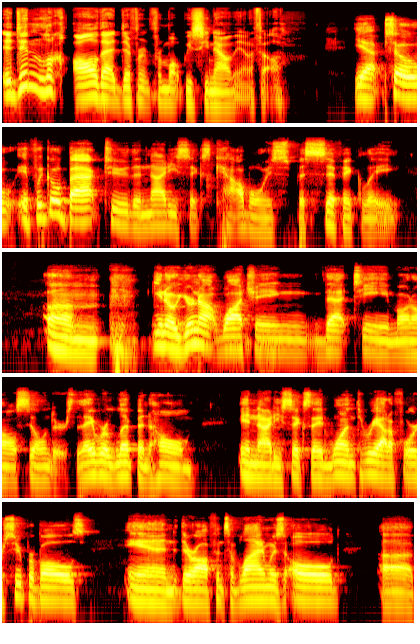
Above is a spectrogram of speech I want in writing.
it didn't look all that different from what we see now in the NFL. Yeah. So if we go back to the 96 Cowboys specifically, um, you know, you're not watching that team on all cylinders. They were limping home in 96. They had won three out of four Super Bowls, and their offensive line was old. Uh,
